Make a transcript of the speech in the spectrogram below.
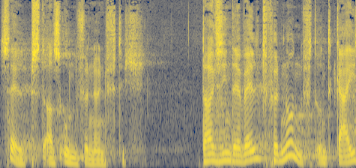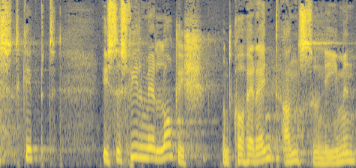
selbst als unvernünftig. Da es in der Welt Vernunft und Geist gibt, ist es vielmehr logisch und kohärent anzunehmen,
